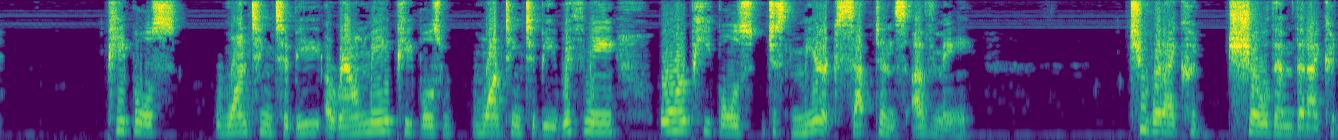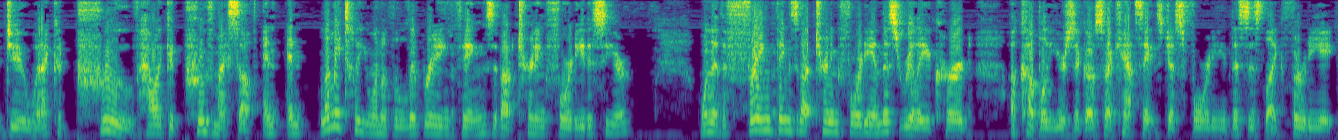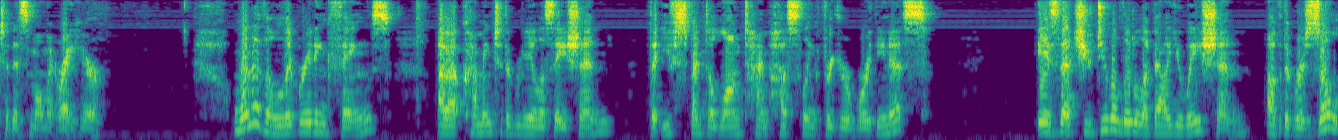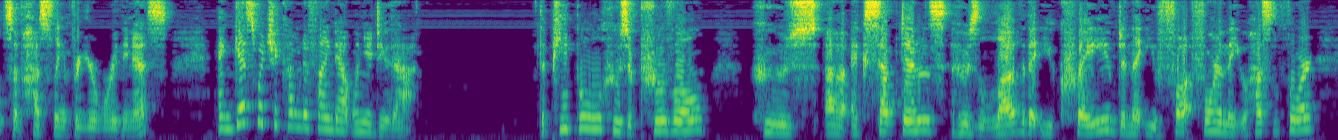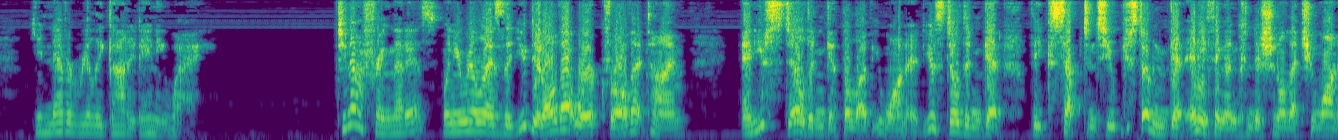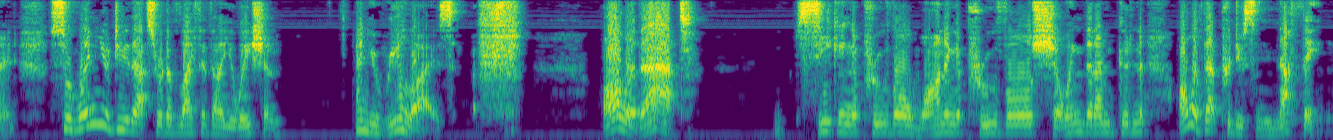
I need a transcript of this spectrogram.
people's wanting to be around me, people's wanting to be with me, or people's just mere acceptance of me to what I could show them that I could do, what I could prove, how I could prove myself. And, and let me tell you one of the liberating things about turning 40 this year. One of the freeing things about turning 40, and this really occurred a couple years ago, so I can't say it's just 40. This is like 38 to this moment right here. One of the liberating things about coming to the realization that you've spent a long time hustling for your worthiness is that you do a little evaluation of the results of hustling for your worthiness. And guess what you come to find out when you do that? The people whose approval, whose uh, acceptance, whose love that you craved and that you fought for and that you hustled for, you never really got it anyway. Do you know how freeing that is? When you realize that you did all that work for all that time and you still didn't get the love you wanted. You still didn't get the acceptance you, you still didn't get anything unconditional that you wanted. So when you do that sort of life evaluation and you realize all of that, seeking approval, wanting approval, showing that I'm good enough, all of that produced nothing.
